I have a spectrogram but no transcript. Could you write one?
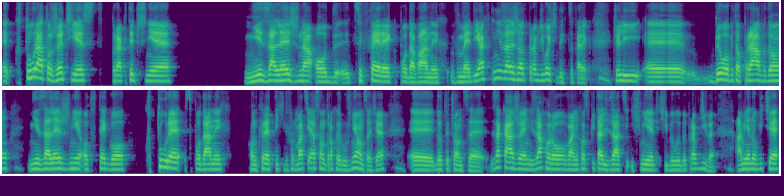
e, która to rzecz jest praktycznie niezależna od cyferek podawanych w mediach i niezależna od prawdziwości tych cyferek. Czyli e, byłoby to prawdą niezależnie od tego, które z podanych konkretnych informacji, a są trochę różniące się, e, dotyczące zakażeń, zachorowań, hospitalizacji i śmierci byłyby prawdziwe. A mianowicie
